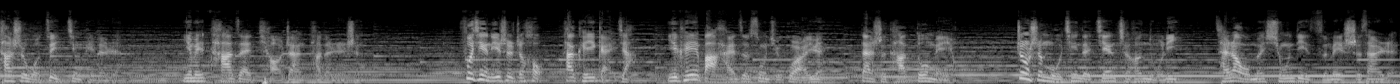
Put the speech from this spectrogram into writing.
他是我最敬佩的人。”因为他在挑战他的人生。父亲离世之后，他可以改嫁，也可以把孩子送去孤儿院，但是他都没有。正是母亲的坚持和努力，才让我们兄弟姊妹十三人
